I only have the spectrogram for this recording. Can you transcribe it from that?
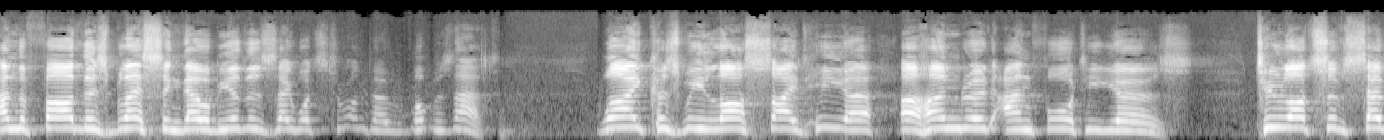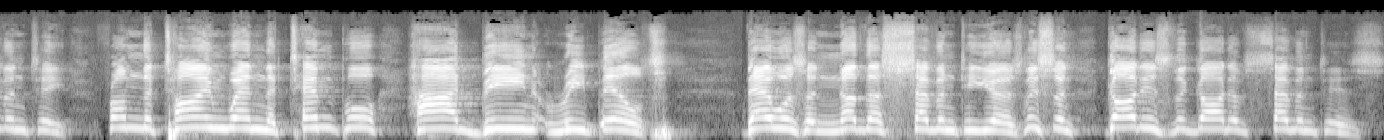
and the Father's blessing. There will be others say, What's Toronto? What was that? Why? Because we lost sight here 140 years. Two lots of 70 from the time when the temple had been rebuilt. There was another 70 years. Listen, God is the God of 70s.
